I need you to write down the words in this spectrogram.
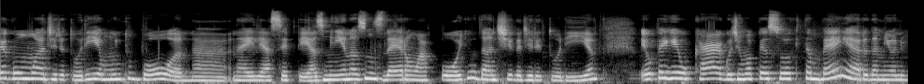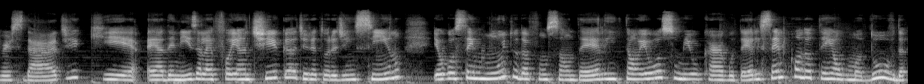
pegou uma diretoria muito boa na, na LACP. As meninas nos deram apoio da antiga diretoria. Eu peguei o cargo de uma pessoa que também era da minha universidade, que é a Denise. Ela foi antiga diretora de ensino. Eu gostei muito da função dela, então eu assumi o cargo dela. E sempre quando eu tenho alguma dúvida,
